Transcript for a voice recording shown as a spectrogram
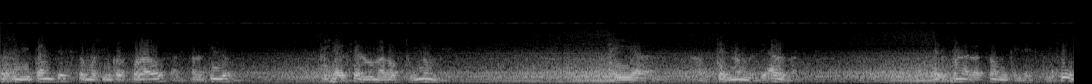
los militantes somos incorporados al partido y al ser uno adopta un nombre. Ahí adopté el nombre de Álvaro. Que le expliqué,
